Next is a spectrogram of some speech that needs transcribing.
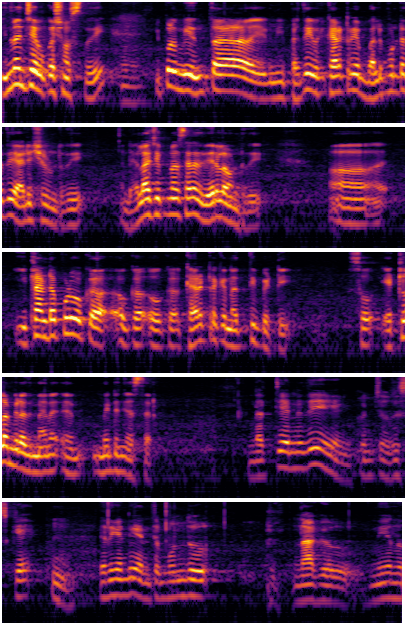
ఇందులో నుంచే క్వశ్చన్ వస్తుంది. ఇప్పుడు మీ ఇంత మీ ప్రతి క్యారెక్టర్కి బలిపు ఉంటుంది యాడిషన్ ఉంటుంది. అంటే ఎలా చెప్పినా సరే అది వేరేలా ఉంటుంది. ఇట్లాంటప్పుడు ఒక ఒక ఒక క్యారెక్టర్కి నత్తి పెట్టి సో ఎట్లా మీరు అది మేనే మెయింటైన్ చేస్తారు? నత్తి అనేది కొంచెం రిస్కే ఎందుకంటే ఇంతకుముందు నాకు నేను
